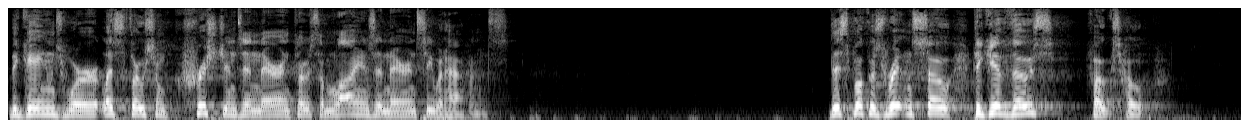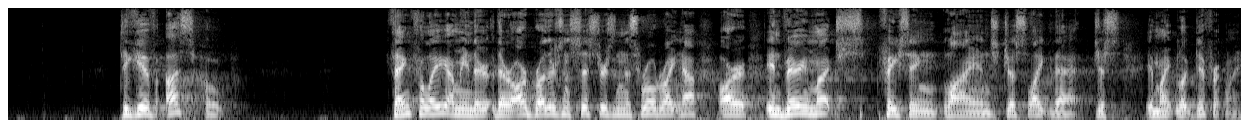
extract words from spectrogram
the games were let's throw some Christians in there and throw some lions in there and see what happens. This book was written so to give those folks hope to give us hope. Thankfully, I mean, there, there are brothers and sisters in this world right now are in very much facing lions just like that. Just, it might look differently.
